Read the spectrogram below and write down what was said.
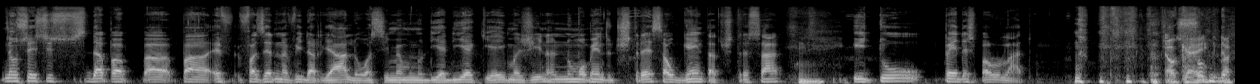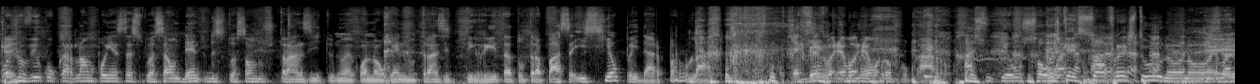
não sei se isso se dá para fazer na vida real ou assim mesmo no dia a dia, que é, imagina, no momento de estresse, alguém está a te estressar e tu pedes para o lado. Ok, Só que depois ok. eu vi que o Carlão põe essa situação dentro da situação dos trânsitos, não é? Quando alguém no trânsito te irrita, te ultrapassa, e se eu peidar para o lado? É que é uma- é uma- próprio carro, acho que eu sou. Mas quem sofre és tu, não, não é mais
